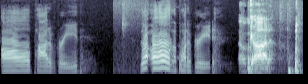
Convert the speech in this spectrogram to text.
all pot of greed. They're all the pot of greed. Oh god.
